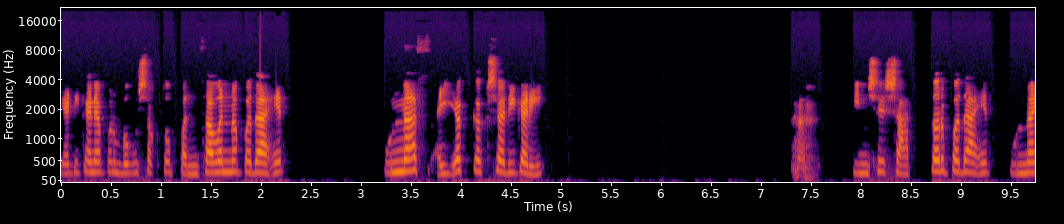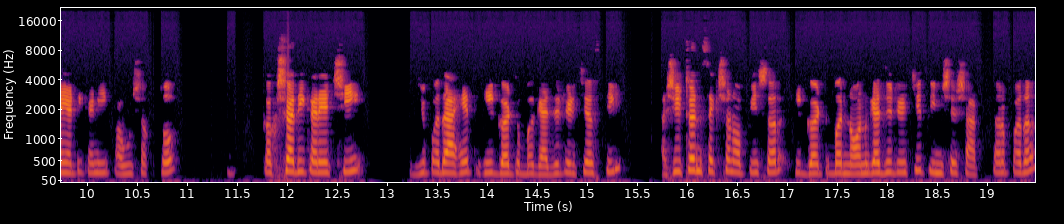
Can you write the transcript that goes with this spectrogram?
या ठिकाणी आपण बघू शकतो पंचावन्न पदं आहेत. पुन्हा सहाय्यक कक्ष अधिकारी तीनशे शहात्तर पदं आहेत. पुन्हा या ठिकाणी पाहू शकतो. कक्षाधिकाऱ्याची जी पदं आहेत ही गट ब गॅझेटेडची असतील. असिस्टंट सेक्शन ऑफिसर ही गट ब नॉन गॅझेटेडची तीनशे शहात्तर पदं.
